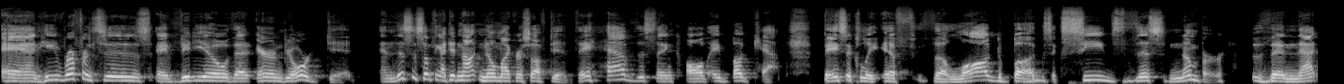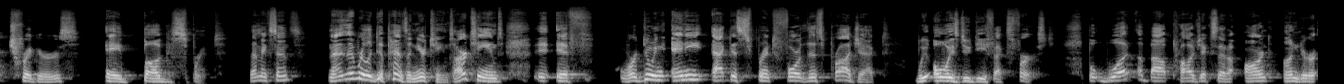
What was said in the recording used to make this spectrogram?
And he references a video that Aaron Bjork did. And this is something I did not know Microsoft did. They have this thing called a bug cap. Basically, if the logged bugs exceeds this number, then that triggers a bug sprint. That makes sense? Now, it really depends on your teams. Our teams, if we're doing any active sprint for this project, we always do defects first. But what about projects that aren't under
